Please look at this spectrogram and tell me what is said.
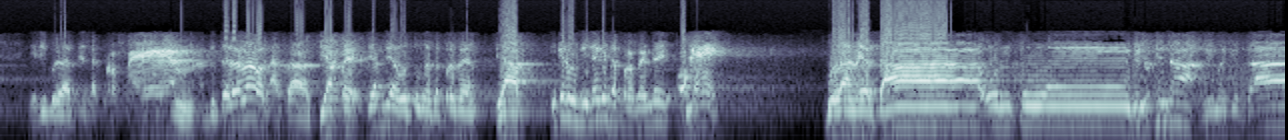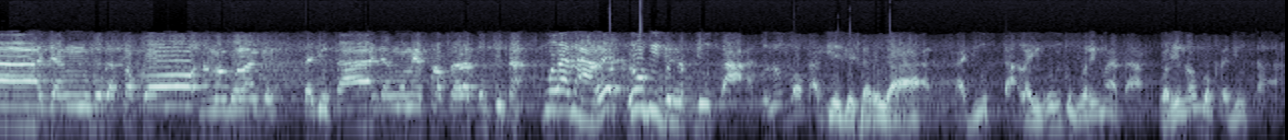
Jadi berarti sepersen. Hmm. Nah, itu tidak lawan asal. Siap ya? Siap dia untung sepersen. Siap. Mungkin rugi lagi persen deh. Oke. Bulan eta untung lima juta, lima juta jangan nuboga toko, nama golang ke juta, jangan neprok seratus juta. Bulan harap rugi genep juta, itu nuboga dia jasa rugi. juta lain untung goreng mata, goreng satu juta.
